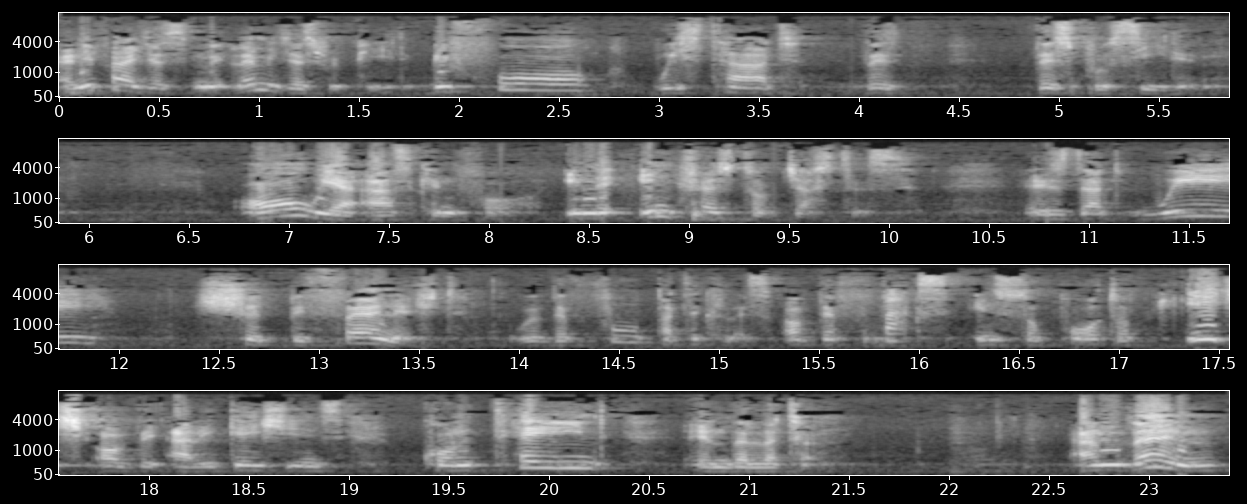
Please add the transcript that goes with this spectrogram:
and if I just, let me just repeat, before we start this, this proceeding, all we are asking for, in the interest of justice, is that we should be furnished with the full particulars of the facts in support of each of the allegations contained in the letter. And then,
